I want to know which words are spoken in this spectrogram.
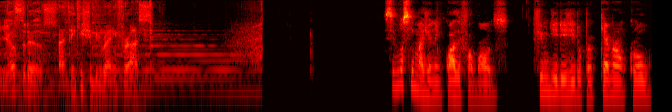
Yes, it is. I think you should be writing for us. Se você imagina em Quase Famosos, filme dirigido por Cameron Crowe,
